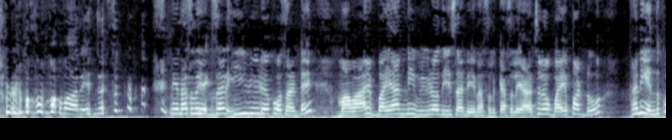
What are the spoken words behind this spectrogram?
చూడండి పాపం మా వారు ఏం చేస్తారు. నేను అసలు ఎగ్జాక్ట్ ఈ వీడియో కోసం అంటే మా వారి భయాన్ని వీడియో తీసాను నేను అసలు అసలు యాక్చువల్గా భయపడ్డు. కానీ ఎందుకో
